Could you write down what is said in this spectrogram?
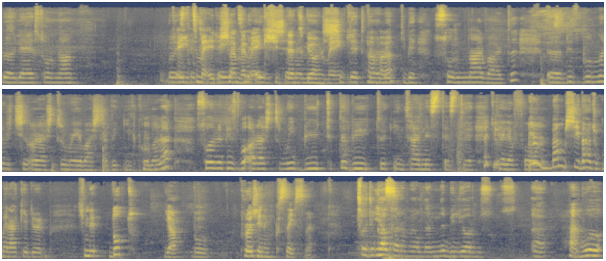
böyle sonra böyle Eğitime seç- erişememek, şiddet görmek. şiddet görmek gibi sorunlar vardı. Ee, biz bunlar için araştırmaya başladık ilk olarak. Sonra biz bu araştırmayı büyüttük de büyüttük. İnternet sitesi, Peki. telefon. Ben bir şey daha çok merak ediyorum. Şimdi DOT ya bu projenin kısa ismi. Çocuk hak arama yollarını biliyor musunuz? Ee, Ha. Bu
